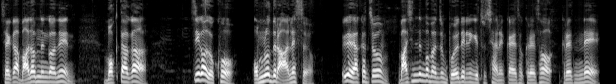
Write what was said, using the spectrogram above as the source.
제가 맛없는 거는 먹다가 찍어 놓고 업로드를 안 했어요. 이게 약간 좀 맛있는 것만 좀 보여드리는 게 좋지 않을까 해서 그래서 그랬는데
